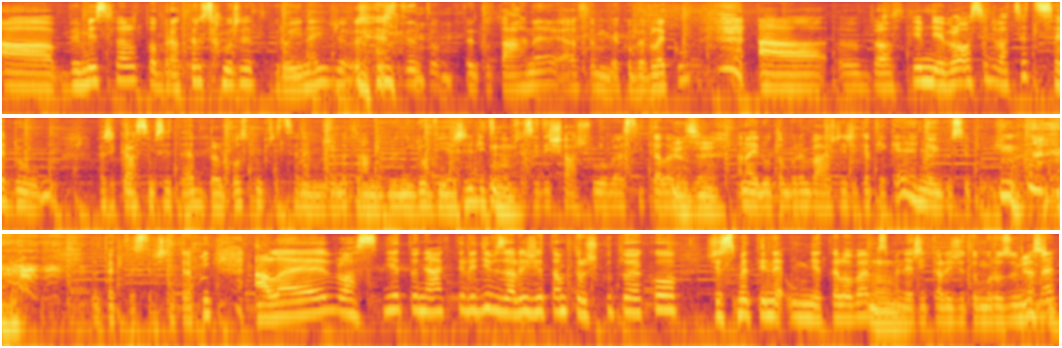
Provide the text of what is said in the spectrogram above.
a vymyslel to bratr, samozřejmě kdo jiný, že ten, to, ten to táhne, já jsem jako ve vleku. A e, vlastně mě bylo asi 27 a říkala jsem si, to je blbost, my přece nemůžeme, to nám nebude nikdo věřit, vždycky mm. přesně ty šášulové z té televize. A najednou tam budeme vážně říkat, jaké hnojby si používáme. no tak to je strašně trapný. Ale vlastně to nějak ty lidi vzali, že tam trošku to jako, že jsme ty neumětelové, my jsme neříkali, že tomu rozumíme. Jasně.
